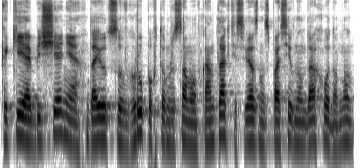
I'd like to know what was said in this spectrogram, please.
какие обещания даются в группах в том же самом ВКонтакте, связанные с пассивным доходом. Ну,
